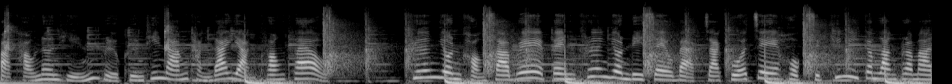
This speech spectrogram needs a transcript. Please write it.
ป่าเขาเนินหิน หรือพื้นที่น้ำขังได้อย่างคล่องแคล่ว เครื่องยนต์ของซาเบรเป็นเครื่องยนต์ดีเซลแบบจากัว J60 ที่มีกำลังประมาณ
